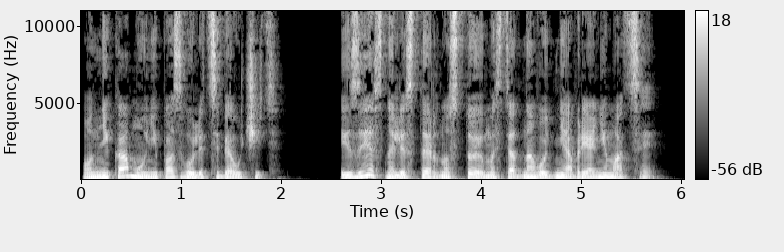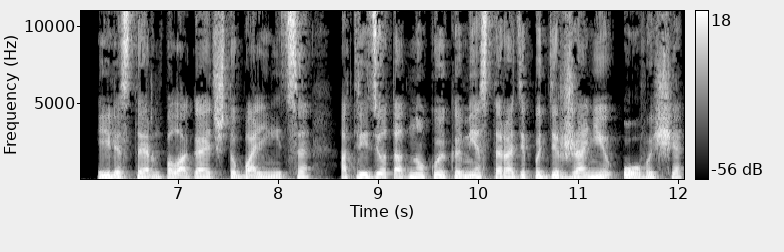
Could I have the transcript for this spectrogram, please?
Он никому не позволит себя учить. Известна ли Стерну стоимость одного дня в реанимации? Или Стерн полагает, что больница отведет одно койко-место ради поддержания овоща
